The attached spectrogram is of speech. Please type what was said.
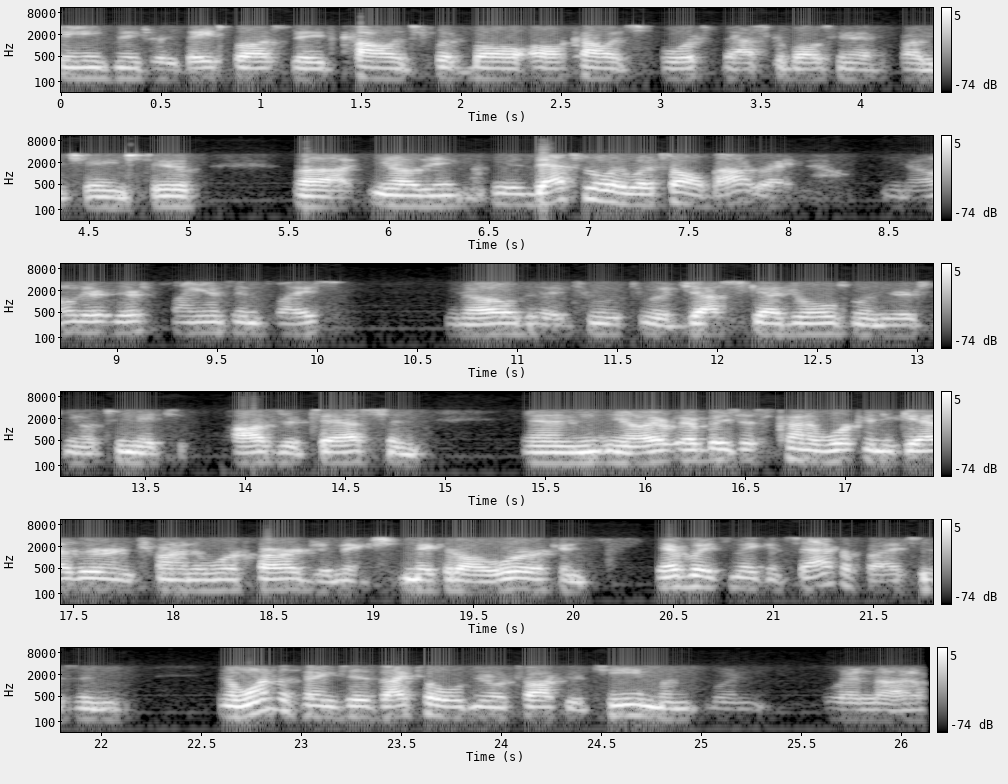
change, Major League Baseball stayed, college football, all college sports, basketball is going to have to probably change too. Uh, you know, the, that's really what it's all about right now. You know, there, there's plans in place, you know, to to adjust schedules when there's you know too many positive tests and and you know everybody's just kind of working together and trying to work hard to make make it all work and everybody's making sacrifices and you know one of the things is I told you know talk to the team when when when uh,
